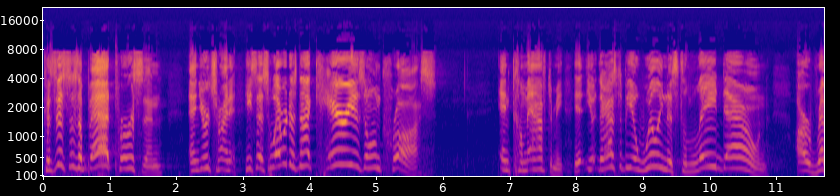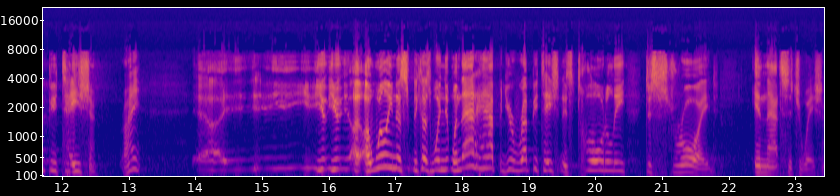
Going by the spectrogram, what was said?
Because this is a bad person and you're trying to he says whoever does not carry his own cross and come after me. It, you, there has to be a willingness to lay down our reputation right? Uh, you, you, a willingness, because when, when that happened, your reputation is totally destroyed in that situation.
